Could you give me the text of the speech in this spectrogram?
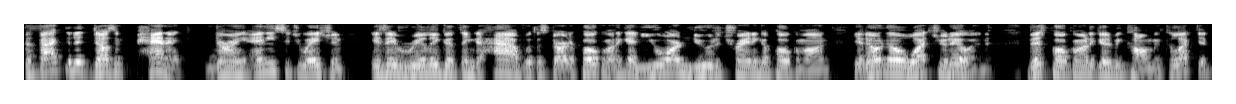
The fact that it doesn't panic during any situation is a really good thing to have with a starter Pokemon. Again, you are new to training a Pokemon, you don't know what you're doing. This Pokemon is going to be calm and collected.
